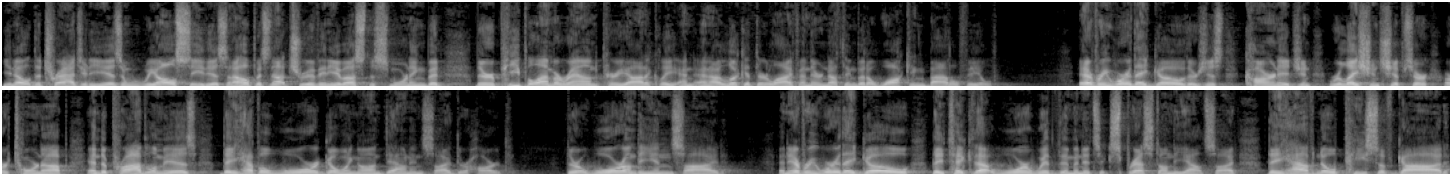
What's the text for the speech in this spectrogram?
You know, the tragedy is, and we all see this, and I hope it's not true of any of us this morning, but there are people I'm around periodically, and, and I look at their life, and they're nothing but a walking battlefield. Everywhere they go, there's just carnage, and relationships are, are torn up. And the problem is, they have a war going on down inside their heart. They're at war on the inside. And everywhere they go, they take that war with them and it's expressed on the outside. They have no peace of God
